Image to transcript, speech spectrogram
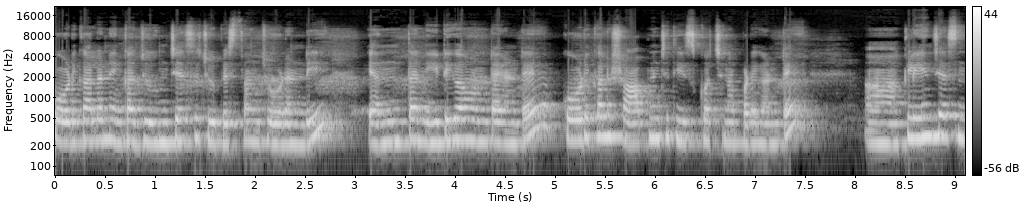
కోడికాలను ఇంకా జూమ్ చేసి చూపిస్తాను చూడండి. ఎంత నీట్గా ఉంటాయంటే కోడికల షాప్ నుంచి తీసుకొచ్చినప్పటికంటే క్లీన్ చేసిన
